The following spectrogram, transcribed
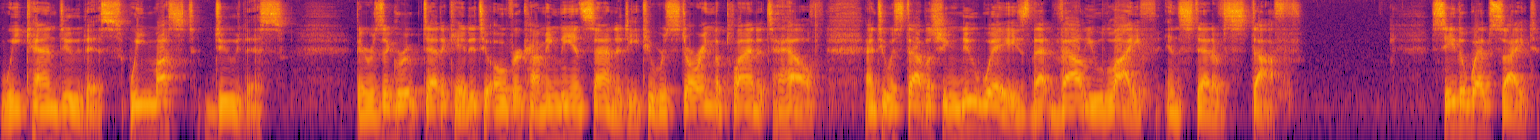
We can do this. We must do this. There is a group dedicated to overcoming the insanity, to restoring the planet to health, and to establishing new ways that value life instead of stuff. See the website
